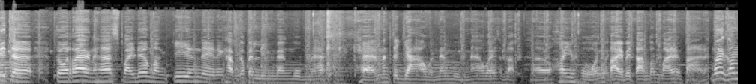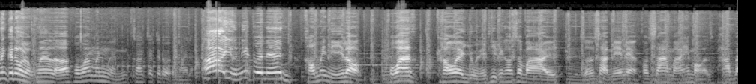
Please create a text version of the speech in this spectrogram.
นี่เจอตัวแรกนะฮะสไปเดอร์มังกี้นั่นเองนะครับก็เป็นลิงแมงมุมนะฮะแขนมันจะยาวเหมือนแมงมุมนะฮะไว้สำหรับเอ่อห้อยโหนไต่ไปตามต้นไม้ต่างๆนะไม่เขาไม่กระโดดออกมาเหรอเพราะว่ามันเหมือนเขาจะกระโดดออกมาแหละอ้าวอยู่นี่ตัวหนึงเขาไม่หนีหรอก เพราะว่า เขาอะอยู่ในที่ที่เขาสบายสวนสัตว์นี้เนี่ยเขาสร้างมาให้เหมาะกับสภาพแว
